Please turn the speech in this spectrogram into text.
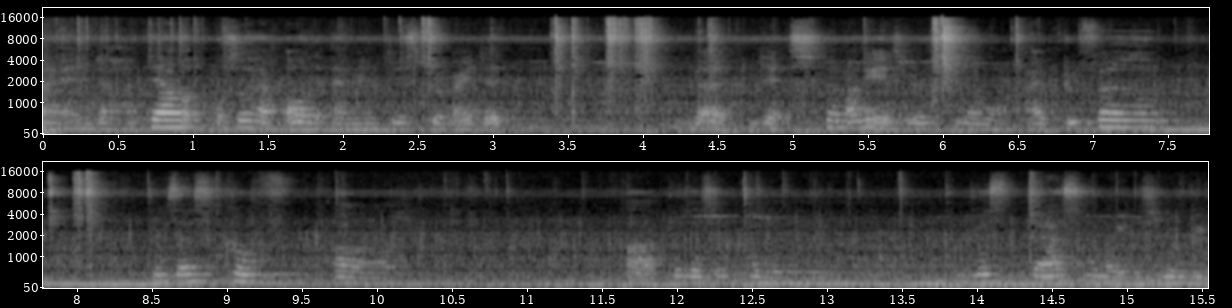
And the hotel also have all the amenities provided. But the supermarket is very small. I prefer Princess Cove uh, uh, Princess Cove condominium. this jasmine is real big.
